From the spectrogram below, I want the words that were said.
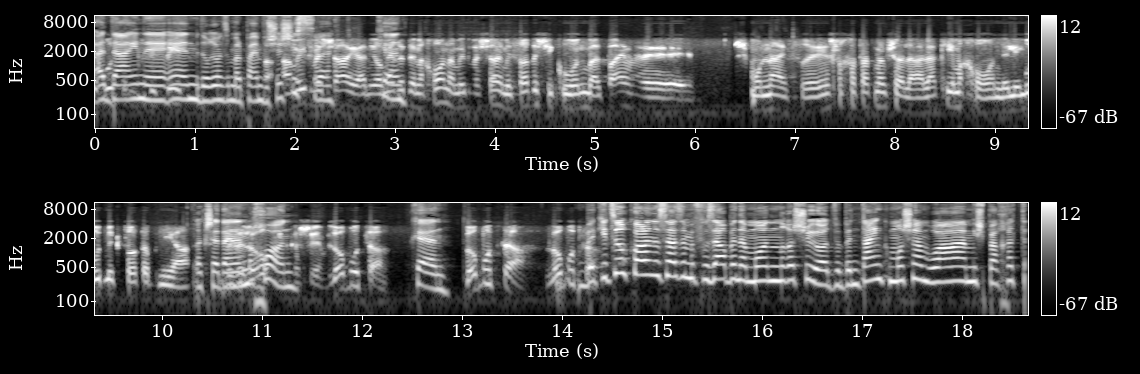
עדיין אין, מדברים על זה מ-2016. עמית ושי, אני אומר את זה נכון, עמית ושי, משרד השיכון ב-2018, יש החלטת ממשלה להקים מכון ללימוד מקצועות הבנייה. רק שעדיין אין מכון. לא בוצע. כן. לא בוצע, לא בוצע. בקיצור, כל הנושא הזה מפוזר בין המון רשויות, ובינתיים, כמו שאמרה משפחת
